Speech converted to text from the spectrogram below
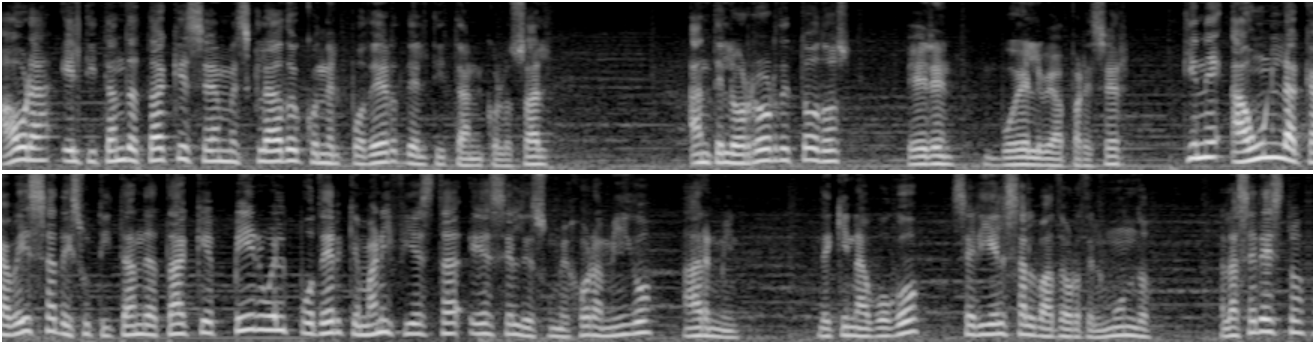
Ahora el titán de ataque se ha mezclado con el poder del titán colosal. Ante el horror de todos, Eren vuelve a aparecer. Tiene aún la cabeza de su titán de ataque, pero el poder que manifiesta es el de su mejor amigo, Armin, de quien abogó sería el salvador del mundo. Al hacer esto,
